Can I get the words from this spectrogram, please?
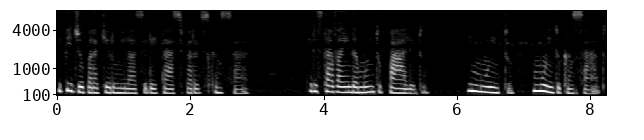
e pediu para que Urumilá se deitasse para descansar. Ele estava ainda muito pálido e muito, muito cansado.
